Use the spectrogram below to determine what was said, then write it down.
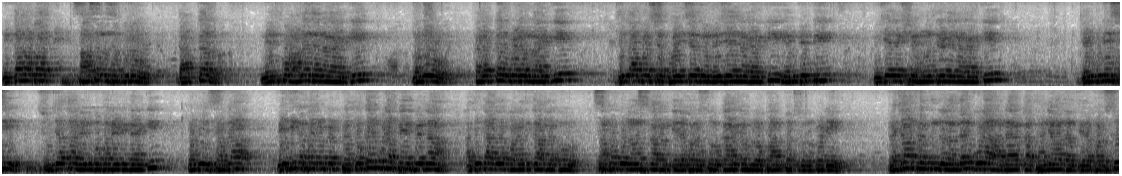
వికారాబాద్ శాసనసభ్యులు డాక్టర్ మేత్కో ఆనంద్ అన్న గారికి మరియు కలెక్టర్ మేడం గారికి జిల్లా పరిషత్ వైస్ చైర్మన్ విజయన్న గారికి ఎంపీపీ విజయలక్ష్మి హనుమంత్ రెడ్డి అన్న గారికి జడ్పీటీసీ సుజాత వేణుగోపాల్ రెడ్డి గారికి మరియు సభ వేదిక పైన ప్రతి ఒక్కరు కూడా పేరు పెట్టిన అధికారులకు అనధికారులకు సభకు నమస్కారం తెలియపరుస్తూ కార్యక్రమంలో పాల్పంచుకున్నటువంటి ప్రజాప్రతినిధులందరూ కూడా నా యొక్క ధన్యవాదాలు తెలియపరుస్తూ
